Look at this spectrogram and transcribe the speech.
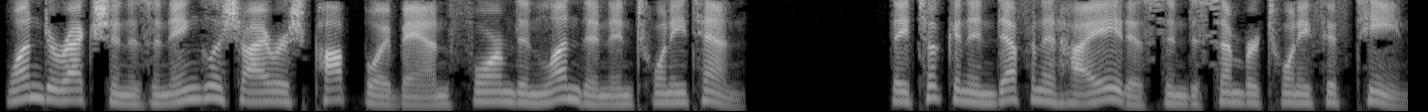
One Direction is an English Irish pop boy band formed in London in 2010. They took an indefinite hiatus in December 2015.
